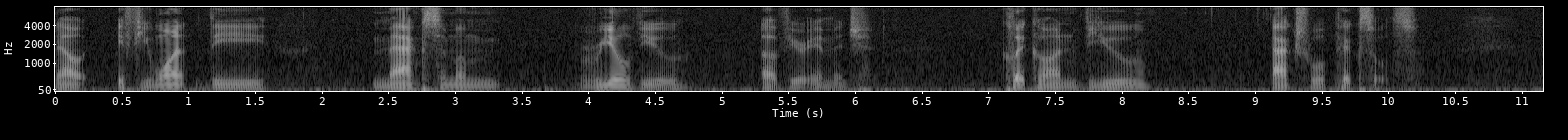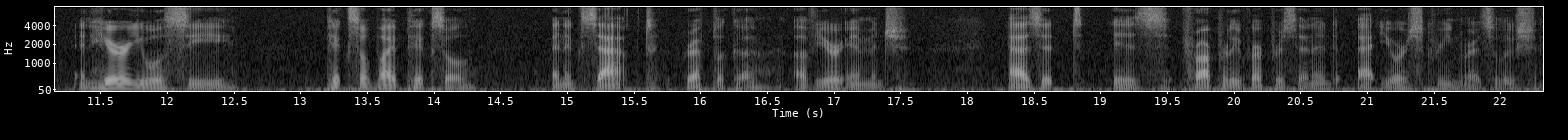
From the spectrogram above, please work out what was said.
Now, if you want the maximum real view of your image, click on View Actual Pixels. And here you will see, pixel by pixel, an exact replica of your image as it is properly represented at your screen resolution.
